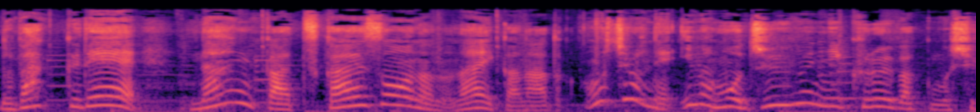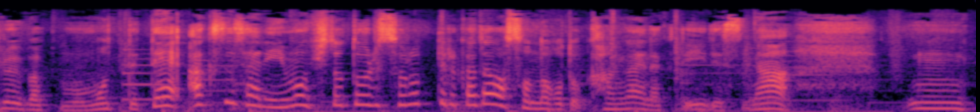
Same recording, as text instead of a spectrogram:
のバッグでなんか使えそうなのないかなと。か、もちろんね、今もう十分に黒いバッグも白いバッグも持ってて、アクセサリーも一通り揃ってる方はそんなこと考えなくていいですが、うん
